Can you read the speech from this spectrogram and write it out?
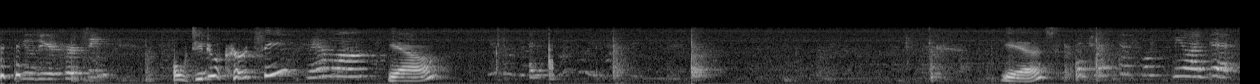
You gonna do your curtsy? oh, do you do a curtsy? Grandma. Yeah. Yes. I trust supposed to be like this.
